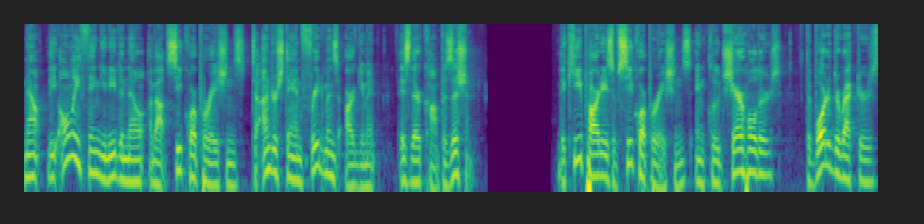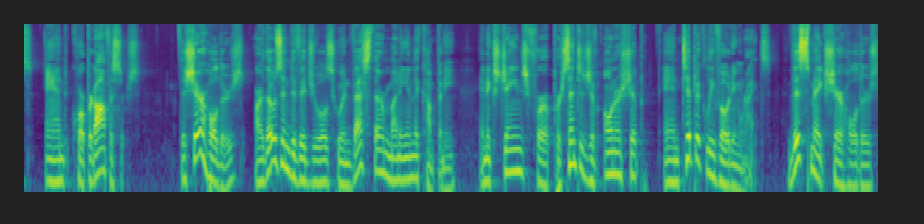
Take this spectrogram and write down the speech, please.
Now, the only thing you need to know about C corporations to understand Friedman's argument is their composition. The key parties of C corporations include shareholders, the board of directors, and corporate officers. The shareholders are those individuals who invest their money in the company in exchange for a percentage of ownership and typically voting rights. This makes shareholders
